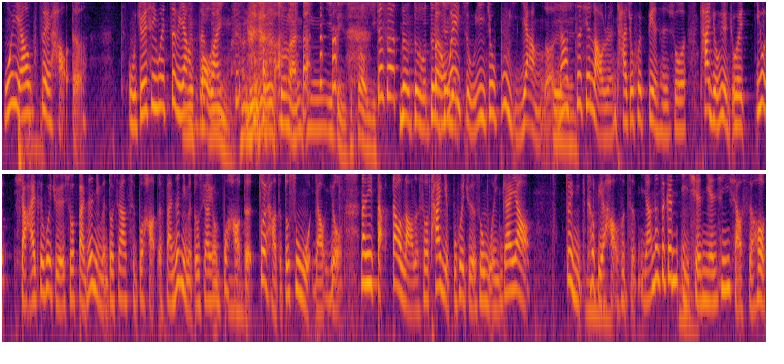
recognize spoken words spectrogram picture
我也要最好的。我觉得是因为这个样子的关系。你说难听一点是报应。就是说没有对对本位主义就不一样了。那这些老人他就会变成说，他永远就会因为小孩子会觉得说，反正你们都是要吃不好的，反正你们都是要用不好的，最好的都是我要用。那你到到老的时候，他也不会觉得说我应该要。对你特别好或怎么样？那是跟以前年轻小时候，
